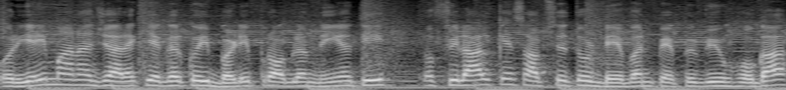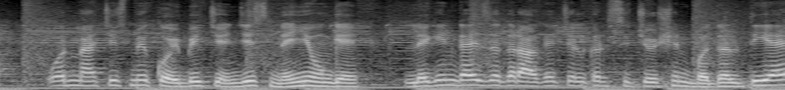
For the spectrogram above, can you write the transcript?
और यही माना जा रहा है कि अगर कोई बड़ी प्रॉब्लम नहीं होती तो फ़िलहाल के हिसाब से तो डे वन पेपर व्यू होगा और मैचेस में कोई भी चेंजेस नहीं होंगे। लेकिन गाइज़ अगर आगे चलकर सिचुएशन बदलती है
